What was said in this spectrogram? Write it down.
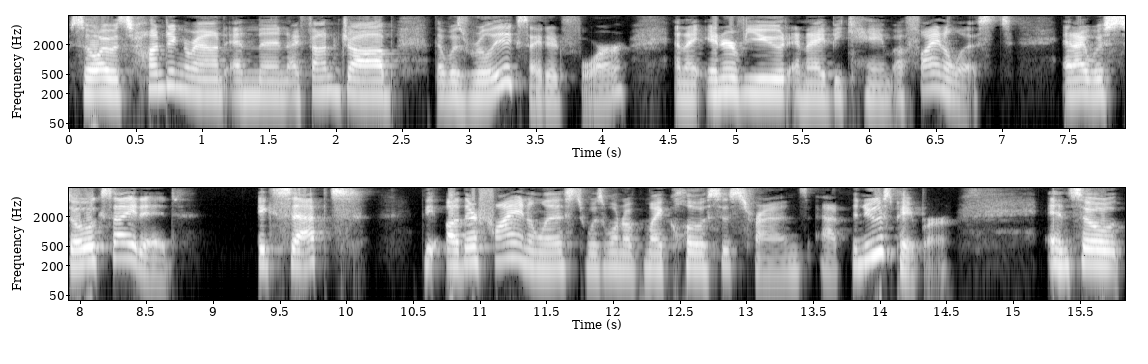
So I was hunting around and then I found a job that was really excited for and I interviewed and I became a finalist. And I was so excited, except the other finalist was one of my closest friends at the newspaper. And so,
